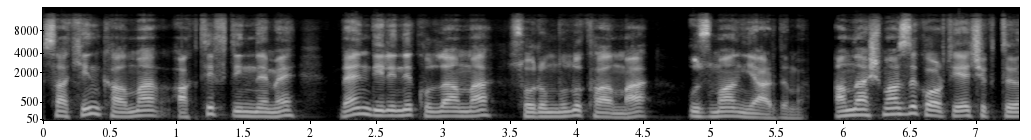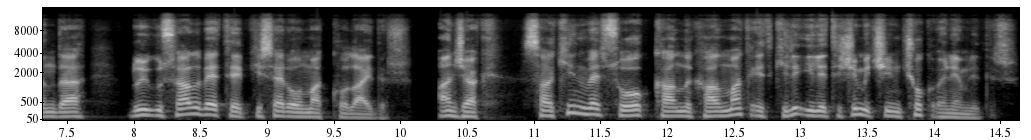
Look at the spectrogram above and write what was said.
Sakin kalma, aktif dinleme, ben dilini kullanma, sorumluluk alma, uzman yardımı. Anlaşmazlık ortaya çıktığında duygusal ve tepkisel olmak kolaydır. Ancak sakin ve soğukkanlı kalmak etkili iletişim için çok önemlidir.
